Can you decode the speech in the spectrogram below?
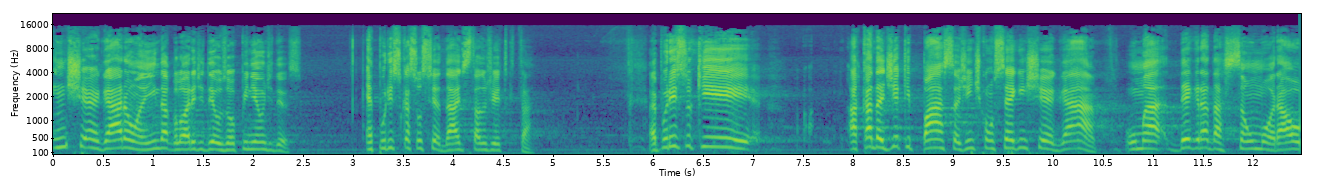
enxergaram ainda a glória de Deus, a opinião de Deus. É por isso que a sociedade está do jeito que está. É por isso que a cada dia que passa, a gente consegue enxergar uma degradação moral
